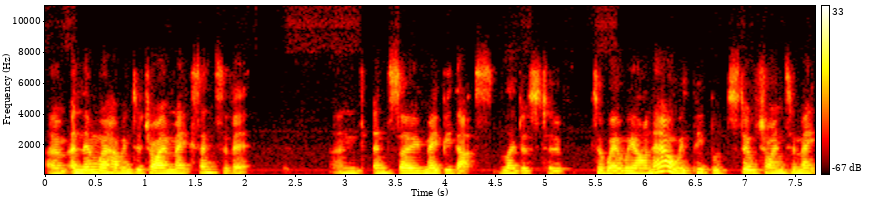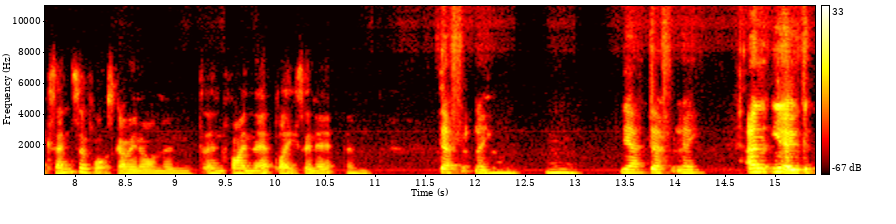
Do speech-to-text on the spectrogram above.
um, and then we're having to try and make sense of it. And and so maybe that's led us to to where we are now, with people still trying to make sense of what's going on and and find their place in it. And definitely, um, mm. yeah, definitely. And you know, the,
